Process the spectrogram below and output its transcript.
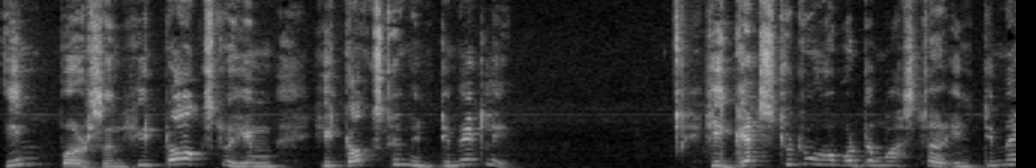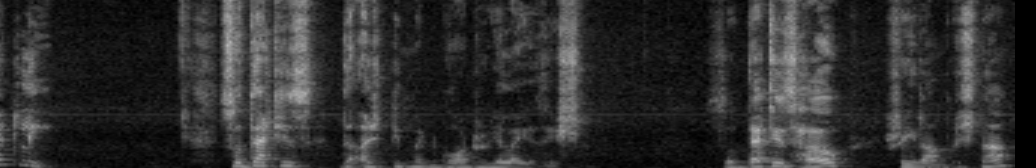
in person. He talks to him. He talks to him intimately. He gets to know about the master intimately. So that is the ultimate God realization. So that is how Sri Ramakrishna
